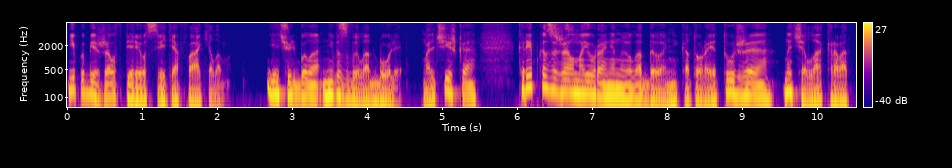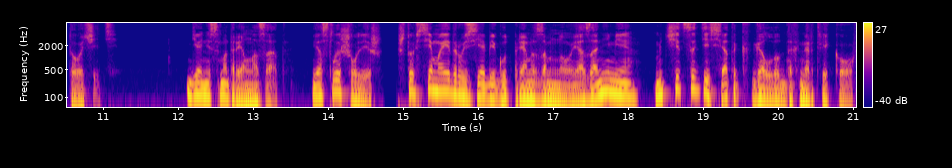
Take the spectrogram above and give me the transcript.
и побежал вперед, светя факелом. Я чуть было не взвыл от боли. Мальчишка крепко сжал мою раненую ладонь, которая тут же начала кровоточить. Я не смотрел назад. Я слышал лишь, что все мои друзья бегут прямо за мной, а за ними мчится десяток голодных мертвяков.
